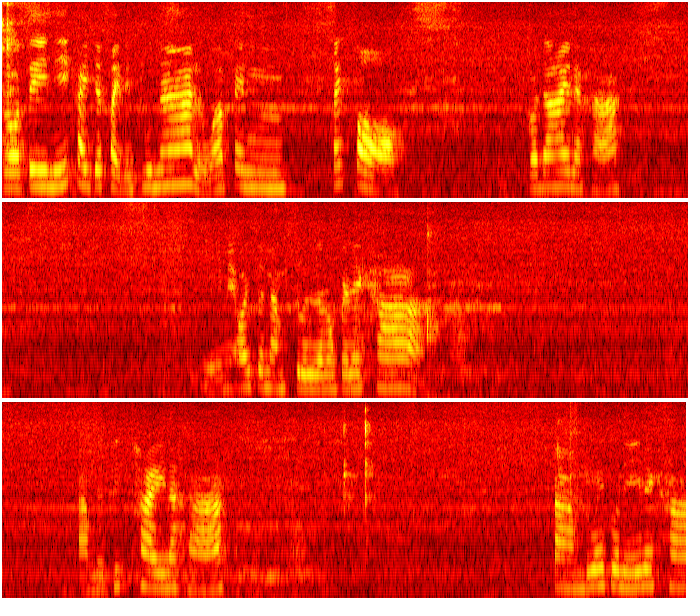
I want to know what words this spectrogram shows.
โรตีนี้ใครจะใส่เป็นทูน่าหรือว่าเป็นไส้กรอกก็ได้นะคะนี้แม่อ้อยจะนำเกลือลงไปเลยค่ะตามด้วยพริกไทยนะคะ ตามด้วยตัวนี้เลยค่ะ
